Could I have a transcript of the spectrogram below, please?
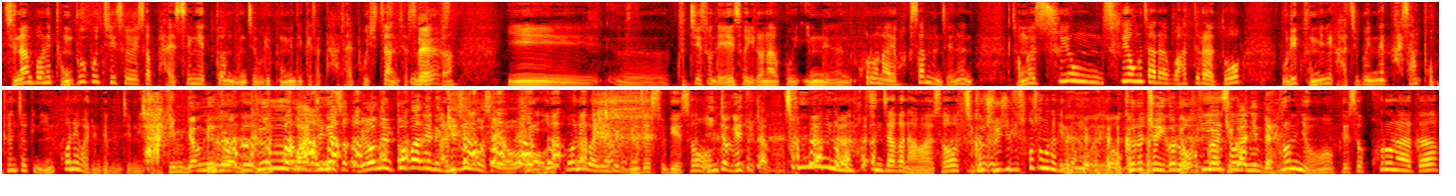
지난번에 동부구치소에서 발생했던 문제 우리 국민들께서 다 잘 보시지 않으셨습니까? 네. 이 어, 구치소 내에서 일어나고 있는 코로나의 확산 문제는 정말 수용 수용자라고 하더라도 우리 국민이 가지고 있는 가장 보편적인 인권에 관련된 문제입니다. 자, 김병민 의원 그, 그 와중에서도 면을 뽑아내는 기술 보세요. 그 인권에 관련된 문제 속에서 인정해주자고 천 명이 넘는 확진자가 나와서 지금 그, 줄줄이 소송을 하겠다는 거예요. 그렇죠. 이거는 국가기관인데. 그럼요. 그래서 코로나가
